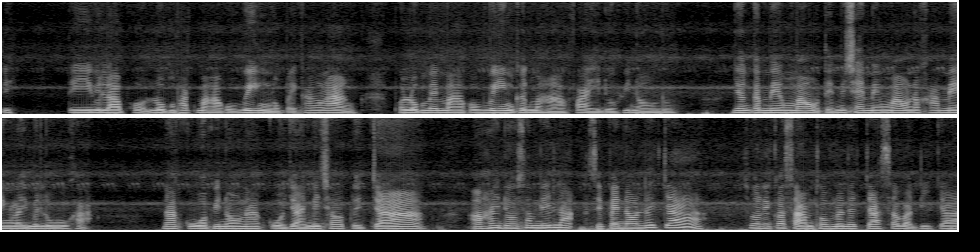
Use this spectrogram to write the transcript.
สิ ตีเวลาพอลมพัดมาก็วิ่งลงไปข้างล่าง พอลมไม่มาก็วิ่งขึ้นมาหาไฟดูพี่น้องดู ยังกับแมงเม่าแต่ไม่ใช่แมงเม่านะคะ แมงอะไรไม่รู้ค่ะ น่ากลัวพี่น้องน่ากลัวยายไม่ชอบเลยจ้า เอาให้ดูซ้ำนิดละสิไปนอนแล้วจ้า ช่วงนี้ก็สามทุ่มแล้วนะจ้า สวัสดีจ้า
